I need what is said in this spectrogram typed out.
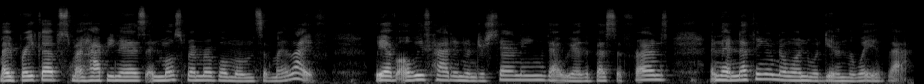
my breakups, my happiness, and most memorable moments of my life. We have always had an understanding that we are the best of friends and that nothing or no one would get in the way of that.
